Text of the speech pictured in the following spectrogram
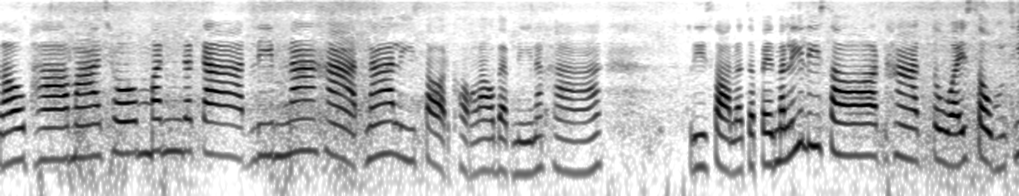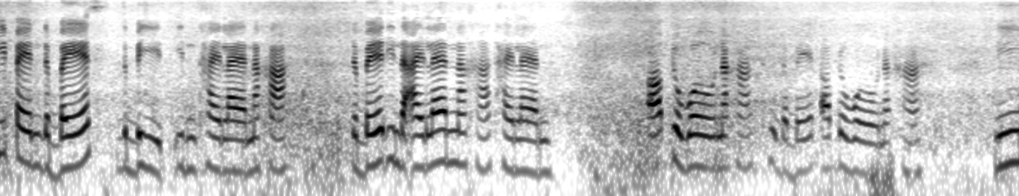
เราพามาชมบรรยากาศริมหน้าหาดหน้ารีสอร์ทของเราแบบนี้นะคะ รีสอร์ทเราจะเป็นมารีรีสอร์ทหาดสวยสมที่เป็น the best the beach in Thailand นะคะ the best in the island นะคะ Thailand of the world นะคะคือ the best of the world นะคะ นี่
